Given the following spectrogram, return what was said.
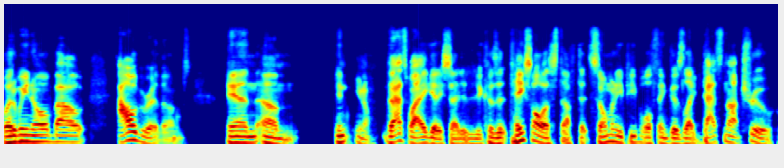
What do we know about algorithms? And um, and you know, that's why I get excited because it takes all the stuff that so many people think is like that's not true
